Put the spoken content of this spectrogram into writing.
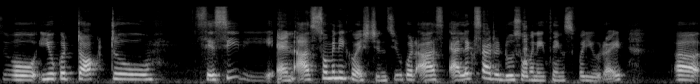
so you could talk to say Siri and ask so many questions. You could ask Alexa to do so many things for you, right? Uh,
